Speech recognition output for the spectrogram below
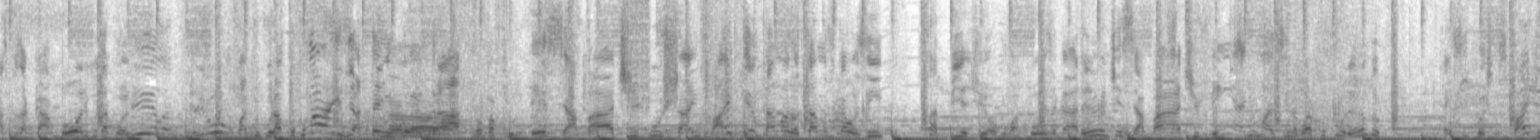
Aspas acabou ali com o Tacolila, viu? Vai procurar um pouco mais e até encontrar Não tá puro. esse abate. O Shai vai tentar marotar, mas o Caozinho sabia de alguma coisa, garante esse abate. Vem ali o Mazino agora procurando. Ficar Esse punch do Spike,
